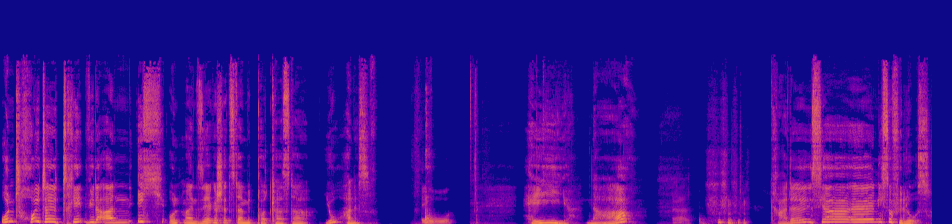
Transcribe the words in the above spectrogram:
Und heute treten wieder an ich und mein sehr geschätzter Mitpodcaster Johannes. Hallo. Hey, na? Ja. Gerade ist ja äh, nicht so viel los.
